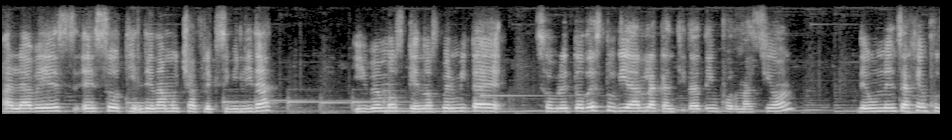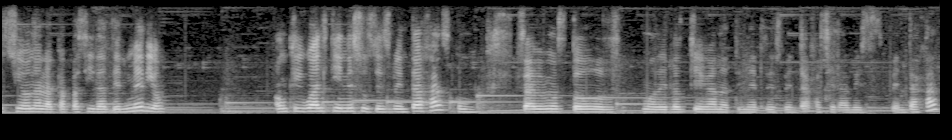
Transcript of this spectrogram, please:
a la vez eso le da mucha flexibilidad y vemos que nos permite sobre todo estudiar la cantidad de información de un mensaje en función a la capacidad del medio aunque igual tiene sus desventajas, como sabemos todos los modelos llegan a tener desventajas y a la vez ventajas.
